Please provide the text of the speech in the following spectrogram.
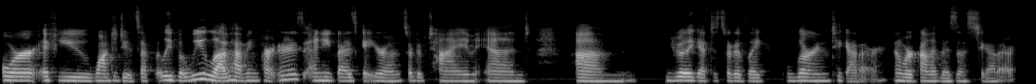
or if you want to do it separately, but we love having partners and you guys get your own sort of time and um, you really get to sort of like learn together and work on the business together.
